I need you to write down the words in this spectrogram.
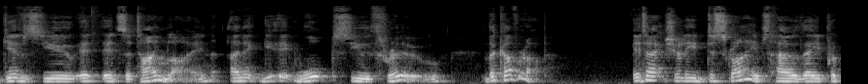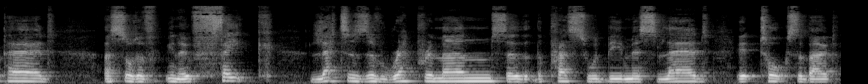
gives you, it, it's a timeline and it, it walks you through the cover up it actually describes how they prepared a sort of, you know, fake letters of reprimand so that the press would be misled. It talks about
